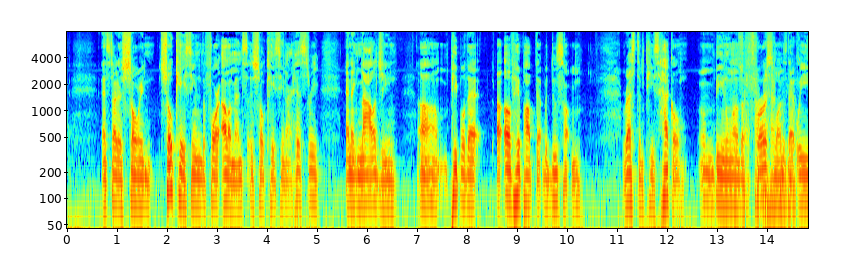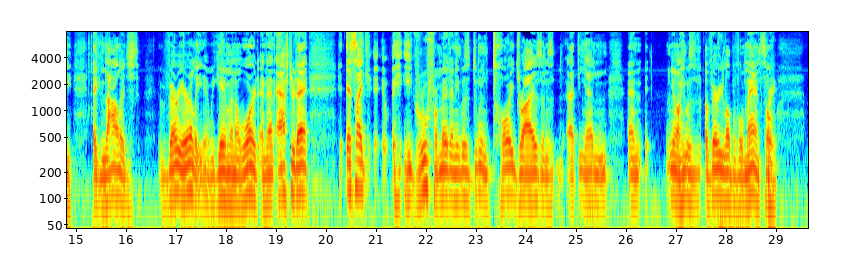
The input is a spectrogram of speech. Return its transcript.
and started showing, showcasing the four elements and showcasing our history and acknowledging um, people that uh, of hip hop that would do something. Rest in peace, Heckle, um, being one of the Shouts out to first Heckle, ones that yes. we acknowledged very early, and we gave him an award. And then after that, it's like he grew from it, and he was doing toy drives, and at the end, and you know, he was a very lovable man. So. Great.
